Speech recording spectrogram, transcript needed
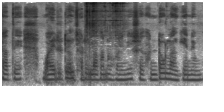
সাথে বাইরেটাও ঝাড়ু লাগানো হয়নি, সেখানটাও লাগিয়ে নেব।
